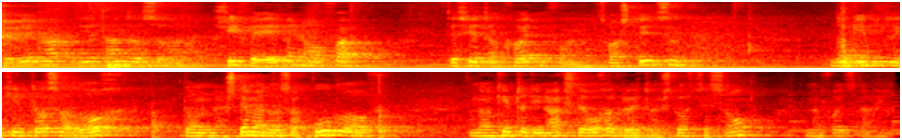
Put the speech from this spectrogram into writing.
wird, wird dann so schiefe Ebene haben. Das wird dann gehalten von zwei Stützen. Und dann kommt, kommt da so ein Loch, dann stellen wir da so eine Kugel auf und dann kommt da die nächste Ochergröte und stoßt das an und dann fällt es da rein.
